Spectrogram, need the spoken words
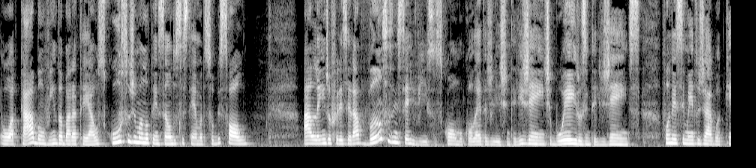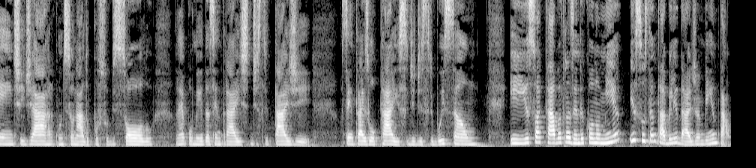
ou acabam vindo a baratear os custos de manutenção do sistema de subsolo, além de oferecer avanços em serviços como coleta de lixo inteligente, bueiros inteligentes, fornecimento de água quente e de ar condicionado por subsolo, né, por meio das centrais distritais de centrais locais de distribuição. E isso acaba trazendo economia e sustentabilidade ambiental.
